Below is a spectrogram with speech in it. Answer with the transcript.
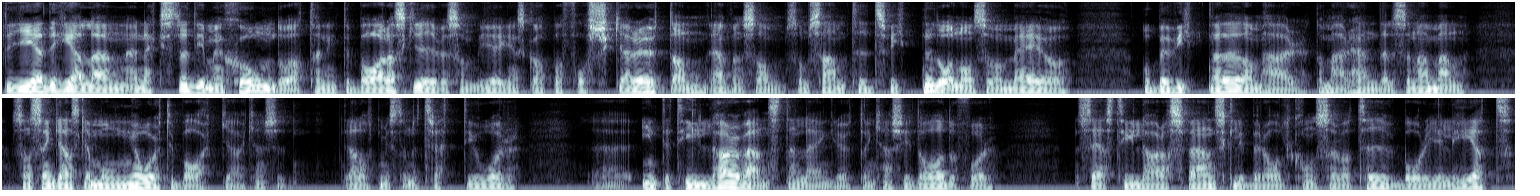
det ger det hela en, en, extra dimension då att han inte bara skriver som i egenskap av forskare utan även som, som samtidsvittne då, någon som var med och, och bevittnade de här, de här händelserna men som sedan ganska många år tillbaka, kanske eller åtminstone 30 år, eh, inte tillhör vänstern längre utan kanske idag då får sägas tillhöra svensk liberal konservativ borgerlighet.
